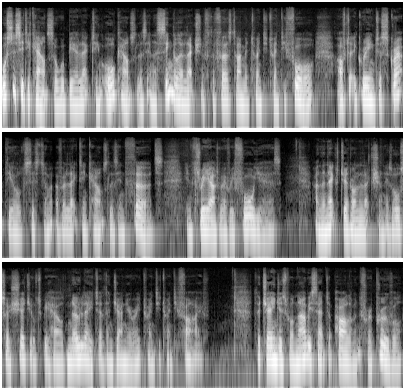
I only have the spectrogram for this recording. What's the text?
Worcester City Council will be electing all councillors in a single election for the first time in 2024 after agreeing to scrap the old system of electing councillors in thirds in three out of every four years. And the next general election is also scheduled to be held no later than January 2025. The changes will now be sent to Parliament for approval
